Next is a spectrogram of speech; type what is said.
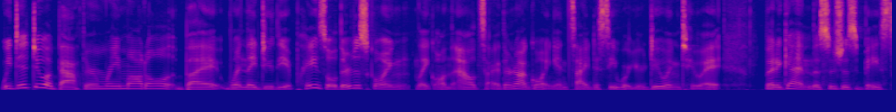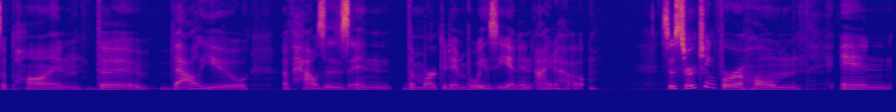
We did do a bathroom remodel, but when they do the appraisal, they're just going like on the outside. They're not going inside to see what you're doing to it. But again, this is just based upon the value of houses in the market in Boise and in Idaho. So, searching for a home in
